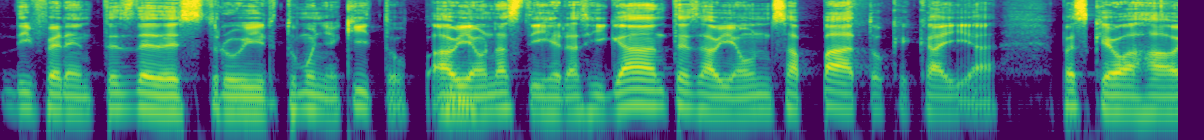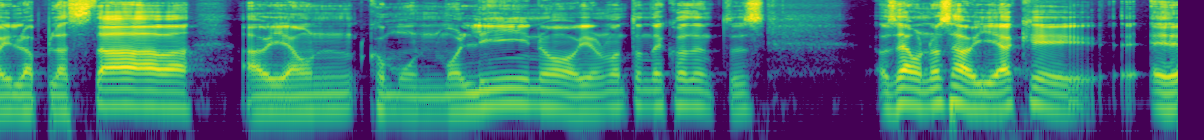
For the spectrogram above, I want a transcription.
diferentes de destruir tu muñequito. Había unas tijeras gigantes, había un zapato que caía, pues que bajaba y lo aplastaba, había un como un molino, había un montón de cosas. Entonces, o sea, uno sabía que e-,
